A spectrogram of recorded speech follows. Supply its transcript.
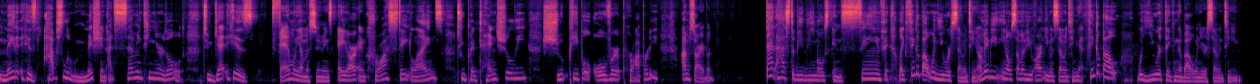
made it his absolute mission at 17 years old to get his family, I'm assuming, AR and cross state lines to potentially shoot people over property. I'm sorry, but that has to be the most insane thing. Like, think about when you were 17, or maybe, you know, some of you aren't even 17 yet. Think about what you were thinking about when you were 17.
